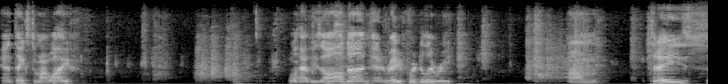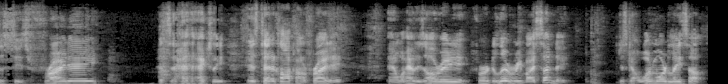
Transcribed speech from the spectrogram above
And thanks to my wife, we'll have these all done and ready for delivery. Um, today's let's see, it's Friday. It's actually it's 10 o'clock on a Friday, and we'll have these all ready for delivery by Sunday. Just got one more to lace up.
